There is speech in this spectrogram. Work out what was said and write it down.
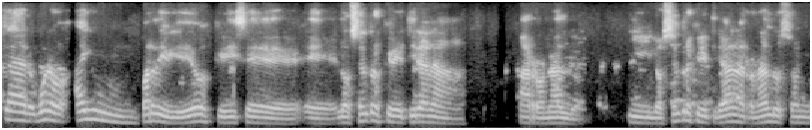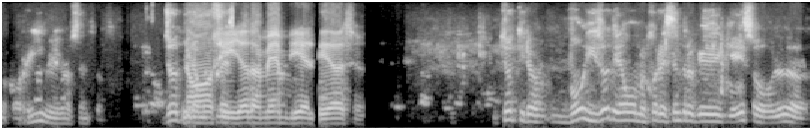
Claro, bueno, hay un par de videos que dice eh, los centros que le tiran a, a Ronaldo. Y los centros que le tiraban a Ronaldo son horribles los centros. Yo tiro, No, sí, yo también vi el video ese. yo tiro, vos y yo tiramos mejores centros que, que eso, boludo.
